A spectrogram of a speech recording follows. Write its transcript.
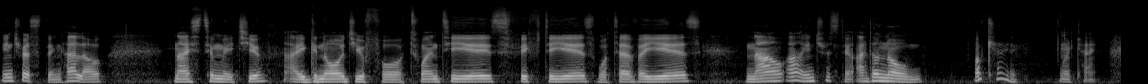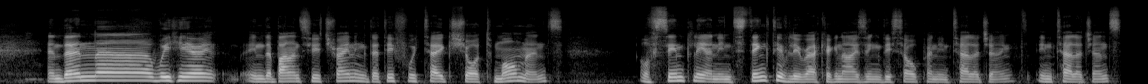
interesting, hello, nice to meet you. I ignored you for 20 years, 50 years, whatever years. Now, oh, interesting, I don't know. Okay, okay. And then uh, we hear in the Balanced View training that if we take short moments of simply and instinctively recognizing this open intelligence, intelligence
